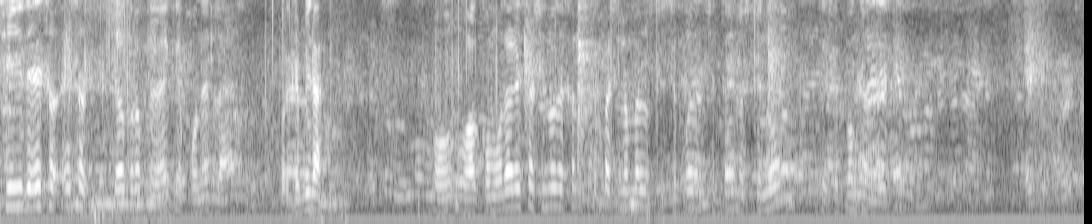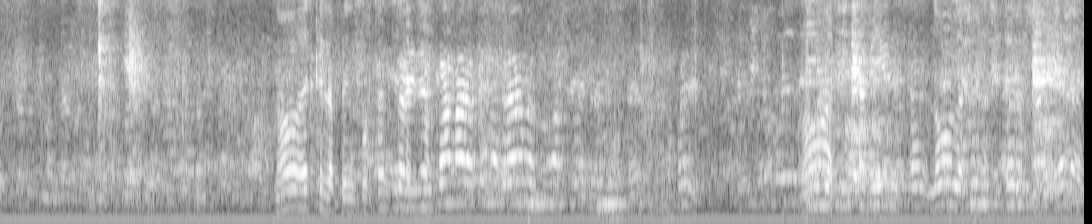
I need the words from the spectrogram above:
Sí, eso, eso yo creo que hay que ponerlas. Porque mira, o, o acomodar estas y no dejarlos que pasen, nomás los que se puedan sentar y los que no, que se pongan. No, es que la importante es aquí. cámaras, ¿cómo grabas? No, así está bien, está. No, las sí fueron selladas.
